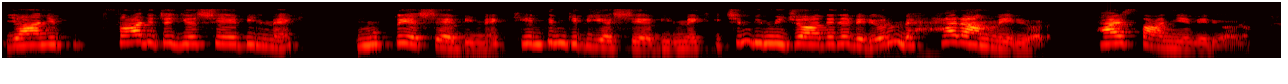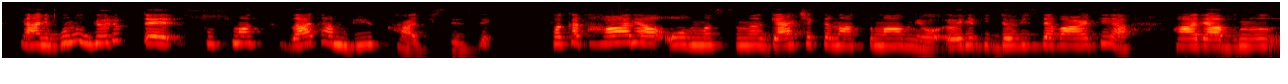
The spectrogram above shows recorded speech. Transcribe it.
yani sadece yaşayabilmek, mutlu yaşayabilmek, kendim gibi yaşayabilmek için bir mücadele veriyorum ve her an veriyorum. Her saniye veriyorum. Yani bunu görüp de susmak zaten büyük kalpsizlik. Fakat hala olmasını gerçekten aklım almıyor. Öyle bir döviz de vardı ya hala bunu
